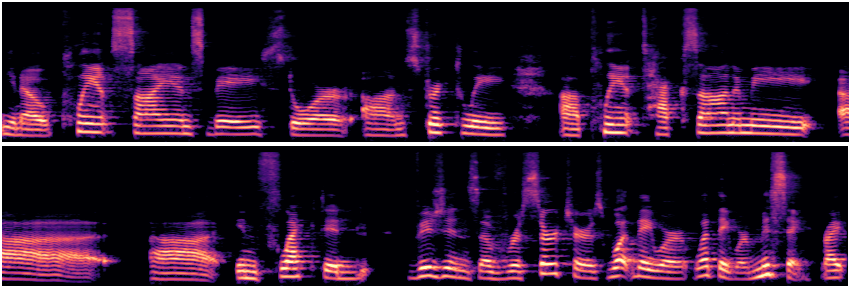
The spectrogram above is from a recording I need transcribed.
you know plant science based or um, strictly uh, plant taxonomy uh, uh, inflected visions of researchers what they were what they were missing right?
